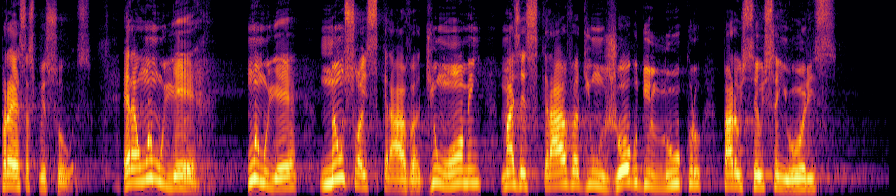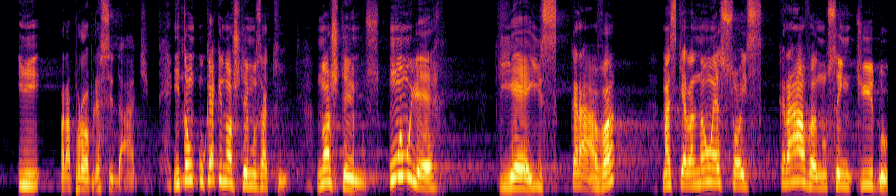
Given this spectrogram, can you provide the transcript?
para essas pessoas. Era uma mulher, uma mulher não só escrava de um homem, mas escrava de um jogo de lucro para os seus senhores e para a própria cidade. Então, o que é que nós temos aqui? Nós temos uma mulher que é escrava, mas que ela não é só escrava no sentido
